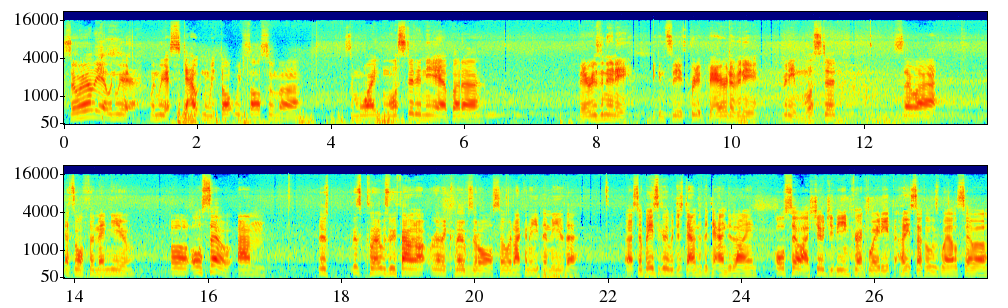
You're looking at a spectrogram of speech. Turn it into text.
so earlier when we were when we were scouting, we thought we saw some uh, some white mustard in the air, but uh, there isn't any. You can see it's pretty barren of any of any mustard. So uh, that's off the menu. Uh, also, um, those those cloves we found aren't really cloves at all, so we're not gonna eat them either. Uh, so basically, we're just down to the dandelion. Also, I showed you the incorrect way to eat the honeysuckle as well. So uh,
